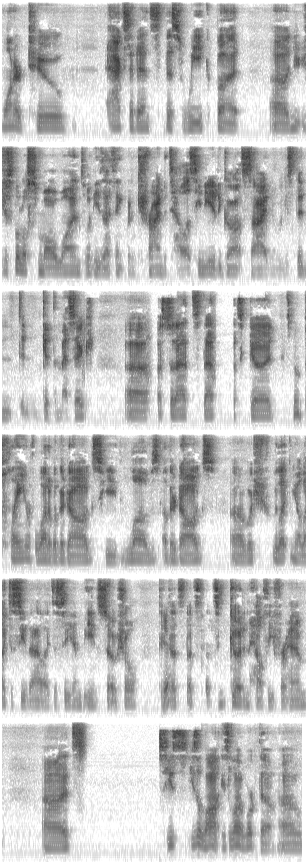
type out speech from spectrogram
one or two accidents this week, but Uh, just little small ones when he's I think been trying to tell us he needed to go outside and we just didn't didn't get the message. Uh, so that's that that's good. He's been playing with a lot of other dogs. He loves other dogs, uh, which we like you know like to see that. I like to see him being social. I think Yeah. that's that's that's good and healthy for him. Uh, it's he's he's a lot. He's a lot of work though. Uh,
